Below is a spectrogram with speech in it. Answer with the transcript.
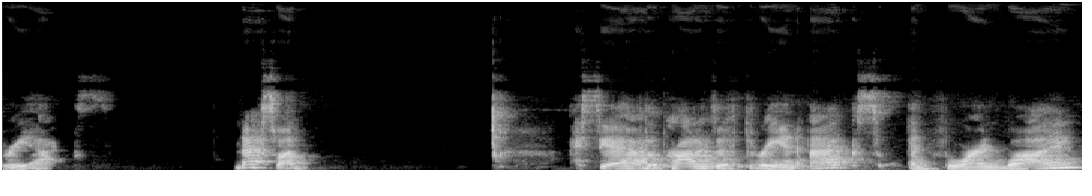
3x. Next one. I see I have the product of 3 and x and 4 and y.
